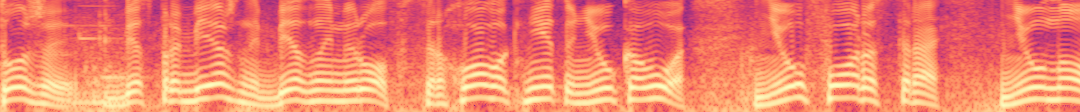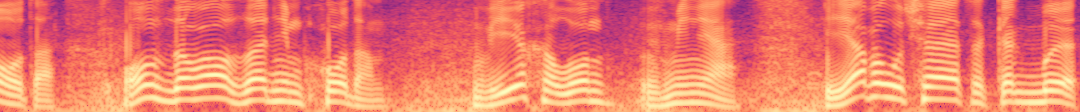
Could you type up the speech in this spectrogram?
тоже беспробежный, без номеров. Страховок нету ни у кого. Ни у Форестера, ни у Ноута. Он сдавал задним ходом. Въехал он в меня. Я, получается, как бы,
